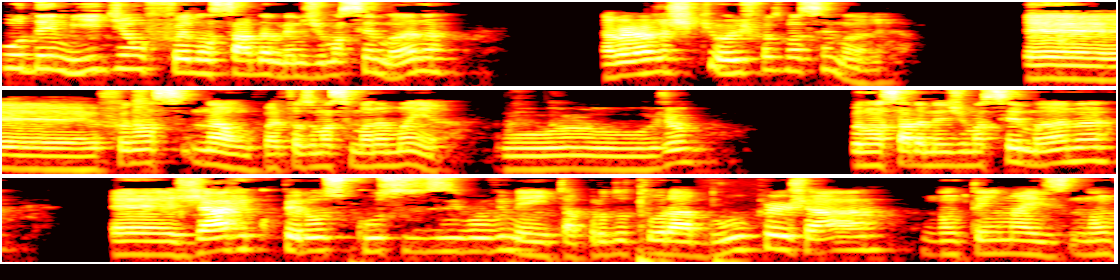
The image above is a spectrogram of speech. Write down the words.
O The Medium foi lançado há menos de uma semana. Na verdade, acho que hoje faz uma semana. É, foi lanç... Não, vai fazer uma semana amanhã. O jogo foi lançado há menos de uma semana. É, já recuperou os custos de desenvolvimento. A produtora Blooper já não tem mais, não,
